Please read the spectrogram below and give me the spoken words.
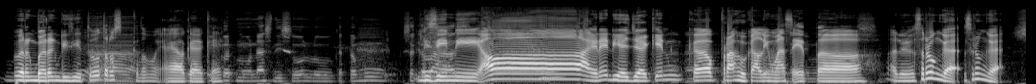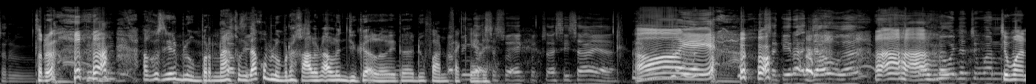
bareng-bareng di situ ya, terus ketemu. Eh oke okay, oke. Okay. Ikut Munas di Solo, ketemu sekelas. Di sini. Oh, akhirnya diajakin ke Perahu Kalimas, Kalimas itu. Aduh, seru nggak? Seru nggak? Seru. Seru. aku sendiri belum pernah ke situ. Aku belum pernah ke alun-alun juga loh. Itu aduh fun fact ya deh. sesuai ekspektasi saya. Oh, iya iya. Sekira jauh kan? Tahunya cuman cuman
